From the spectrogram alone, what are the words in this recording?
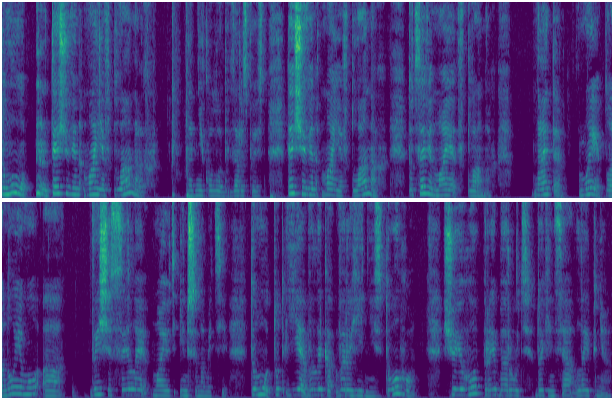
Тому те, що він має в планах на дні колоди, зараз поясню, те, що він має в планах, то це він має в планах. Знаєте, ми плануємо, а вищі сили мають інше на меті. Тому тут є велика вирогідність того, що його приберуть до кінця липня.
